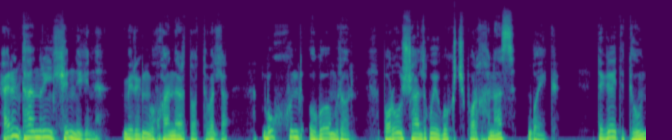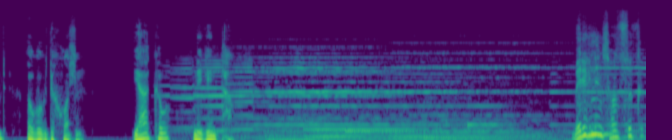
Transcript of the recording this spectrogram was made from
Харин та нарын хэн нэг нь мэрэгэн ухаанаар дутвал бүх хүнд өгөөмрөөр буруу шалгүй өгөгч бурхнаас гуйг. Тэгээд түүнд өгөгдөх болно. Яаков 1:5 Мэргэний сонсог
